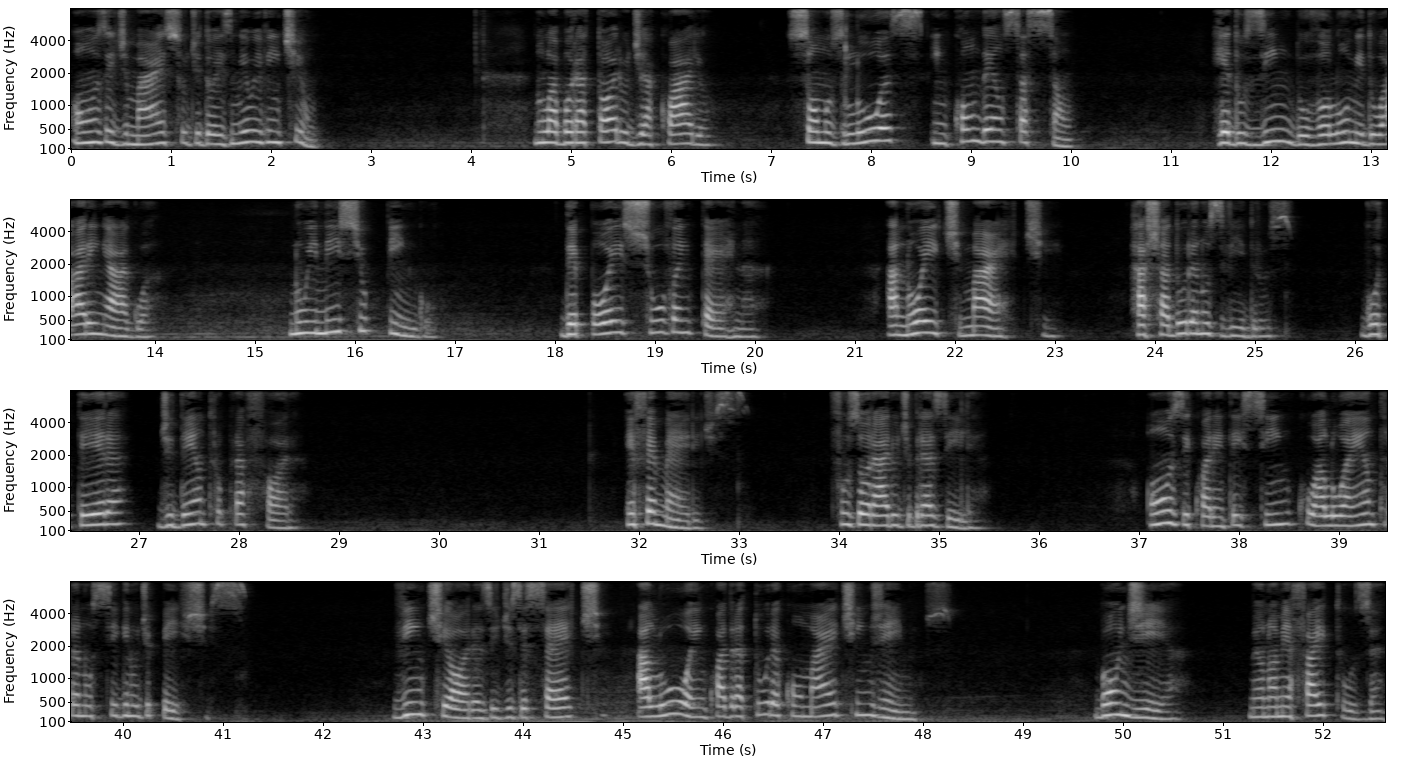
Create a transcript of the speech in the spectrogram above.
11 de março de 2021. No laboratório de Aquário, somos luas em condensação, reduzindo o volume do ar em água. No início, pingo, depois, chuva interna. À noite, Marte, rachadura nos vidros, goteira de dentro para fora. Efemérides. Fuso horário de Brasília. 11h45, a lua entra no signo de Peixes. 20 horas e 17, a lua em quadratura com Marte em Gêmeos. Bom dia, meu nome é Faituza.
